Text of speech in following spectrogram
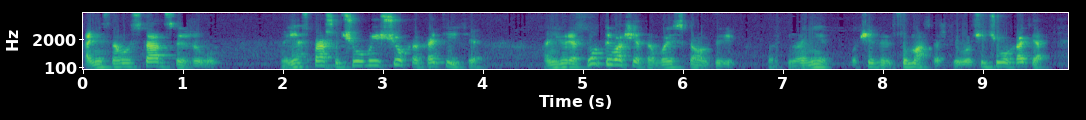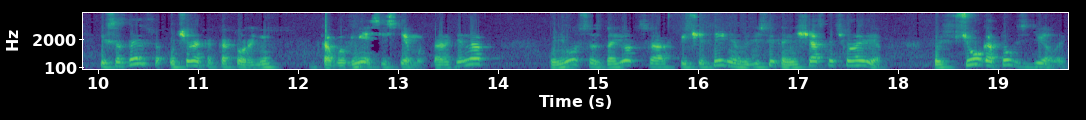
они с новой станции живут. Я спрашиваю, чего вы еще хотите? Они говорят, ну ты вообще там войска убери. Ну они вообще говорят, с ума сошли, вообще чего хотят. И создается у человека, который как бы вне системы координат, у него создается впечатление, ну действительно несчастный человек. То есть все готов сделать.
